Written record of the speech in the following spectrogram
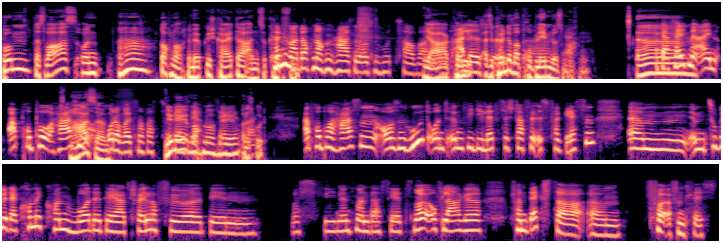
bumm, das war's und ah, doch noch eine Möglichkeit da anzuknüpfen. Könnte man doch noch einen Hasen aus dem Hut zaubern. ja, könnte, also könnte man äh, problemlos machen. Da Ähm, fällt mir ein, apropos Hasen, Hase. oder wolltest du noch was zu Nee, nee, mach nur, nee, nee, alles gut. Apropos Hasen aus dem Hut und irgendwie die letzte Staffel ist vergessen. Ähm, Im Zuge der Comic-Con wurde der Trailer für den, was, wie nennt man das jetzt, Neuauflage von Dexter ähm, veröffentlicht.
